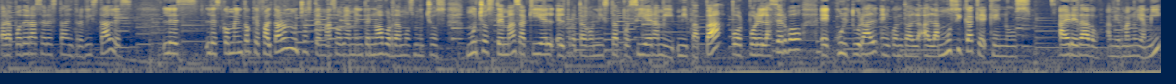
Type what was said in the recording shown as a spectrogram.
para poder hacer esta entrevista. Les, les, les comento que faltaron muchos temas, obviamente no abordamos muchos, muchos temas. Aquí el, el protagonista pues sí era mi, mi papá por, por el acervo eh, cultural en cuanto a la, a la música que, que nos ha heredado a mi hermano y a mí.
